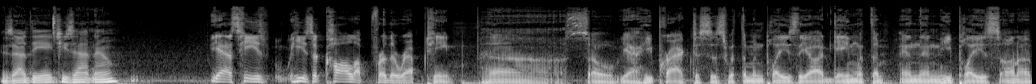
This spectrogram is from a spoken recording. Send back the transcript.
Is that the age he's at now? Yes, he's he's a call up for the rep team. Uh, so yeah, he practices with them and plays the odd game with them, and then he plays on a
